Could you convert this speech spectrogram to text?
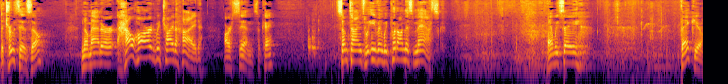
The truth is, though, no matter how hard we try to hide our sins, okay? Sometimes we even we put on this mask and we say, Thank you.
